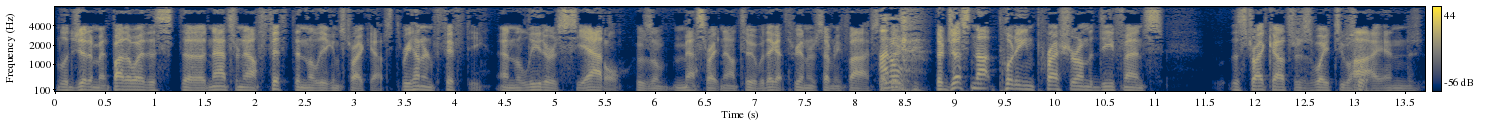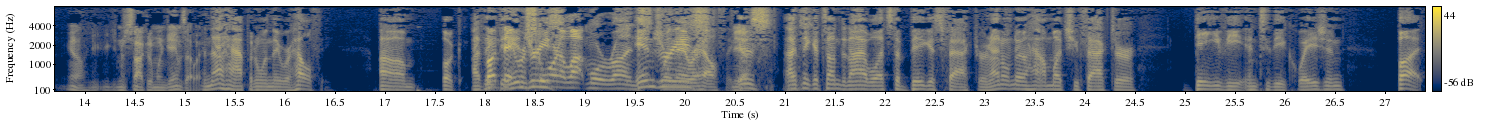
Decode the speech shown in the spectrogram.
Legitimate. By the way, this the Nats are now fifth in the league in strikeouts, 350, and the leader is Seattle, who's a mess right now too. But they got 375. So they're, they're just not putting pressure on the defense. The strikeouts are just way too high, and you know you're just not going to win games that way. and that happened when they were healthy. Um, look, I think but the they were scoring a lot more runs injuries when they were healthy. Yeah. is, I think it's undeniable. That's the biggest factor, and I don't know how much you factor Davey into the equation, but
